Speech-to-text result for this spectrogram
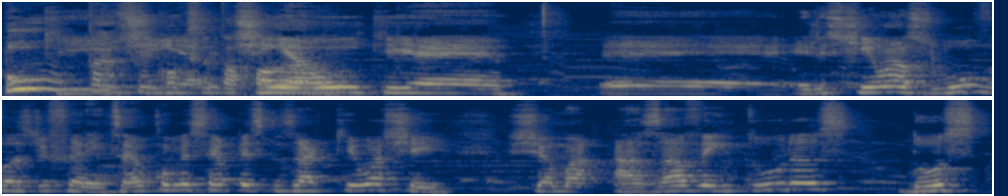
Puta, sei qual que você tá tinha falando. um que é, é, Eles tinham as luvas diferentes. Aí eu comecei a pesquisar aqui eu achei. Chama As Aventuras dos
